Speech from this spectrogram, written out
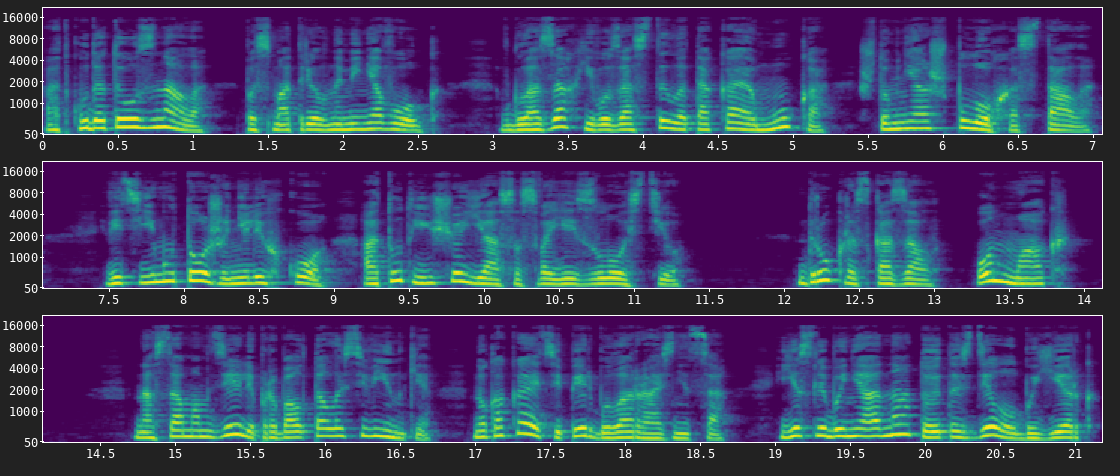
«Откуда ты узнала?» – посмотрел на меня волк. В глазах его застыла такая мука, что мне аж плохо стало – ведь ему тоже нелегко, а тут еще я со своей злостью. Друг рассказал, он маг. На самом деле проболталась Винки, но какая теперь была разница? Если бы не она, то это сделал бы Ерк.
